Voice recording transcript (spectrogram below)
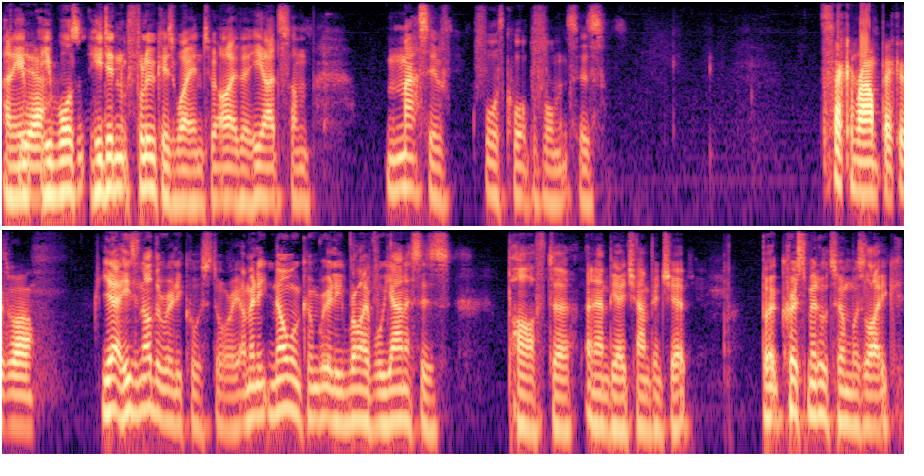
and he Yeah. he wasn't. He didn't fluke his way into it either. He had some massive fourth quarter performances. second round pick as well. Yeah, he's another really cool story. I mean, no one can really rival Giannis's path to an NBA championship, but Khris Middleton was like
